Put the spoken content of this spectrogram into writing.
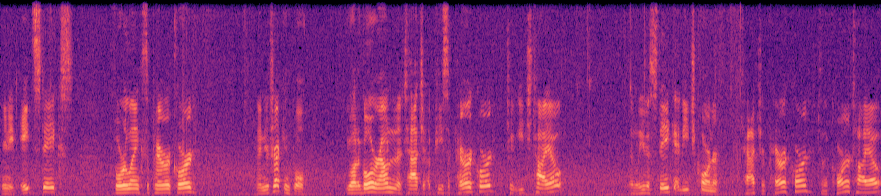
You need eight stakes, four lengths of paracord, and your trekking pole. You want to go around and attach a piece of paracord to each tie out and leave a stake at each corner. Attach your paracord to the corner tie out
